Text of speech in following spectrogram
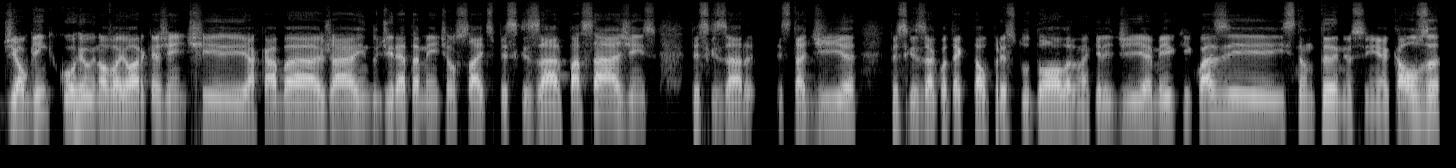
de alguém que correu em Nova York, a gente acaba já indo diretamente aos sites pesquisar passagens, pesquisar estadia, pesquisar quanto é que está o preço do dólar naquele dia, é meio que quase instantâneo, assim, é, causa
